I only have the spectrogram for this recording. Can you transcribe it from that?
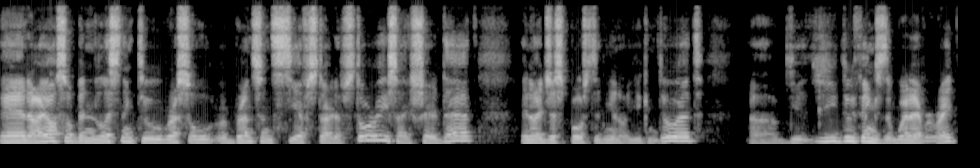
And I also been listening to Russell Brunson's CF startup stories. I shared that and I just posted you know you can do it. Uh, you, you do things that whatever right?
